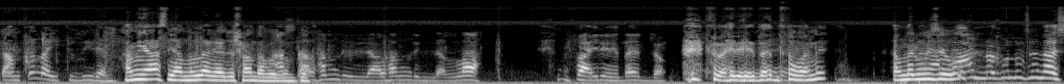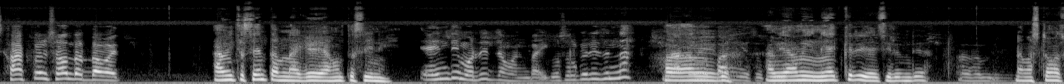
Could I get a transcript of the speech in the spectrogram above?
কাম তো নাই একটু দিলেন আমি আছি আপনার লাগাই যে সন্ধ্যা পর্যন্ত। আচ্ছা, আলহামদুলিল্লাহ আলহামদুলিল্লাহ বাইরে হেদায়ত দাও বাইরে মানে? আপনার দাওয়াত আমি তো চিনতাম না আগে এখন তো চিনি। হিন্দি মসজিদ জামান ভাই গোসল করেছেন না? হ্যাঁ আমি আমি আমি নিয়ে করে যাইছি রুম দিয়ে। নামাজ টামাজ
